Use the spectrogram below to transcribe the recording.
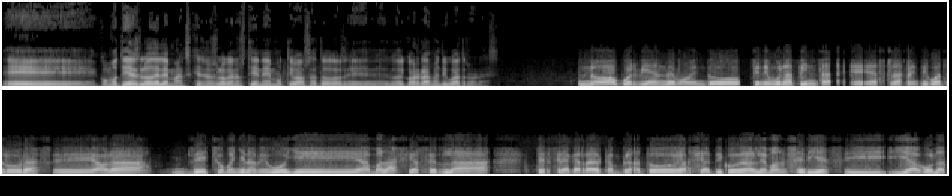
eh, ¿cómo tienes lo de Le Mans? Que no es lo que nos tiene motivados a todos, de, lo de correr las 24 horas. No, pues bien, de momento tiene buena pinta eh, hacer las 24 horas. Eh, ahora, de hecho, mañana me voy eh, a Malasia a hacer la tercera carrera del campeonato asiático de Alemán Series y, y, hago la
